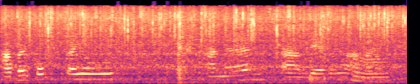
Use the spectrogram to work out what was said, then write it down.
밥을 볶아요. 나는 아내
